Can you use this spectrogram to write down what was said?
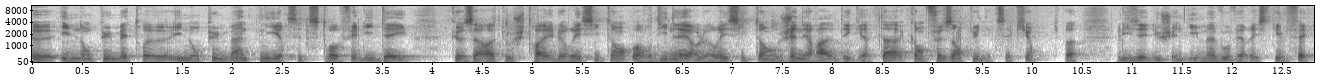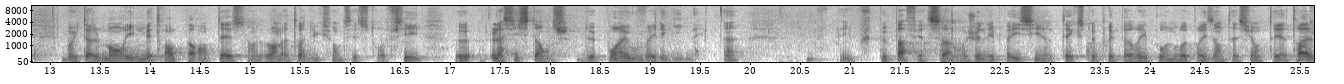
Euh, ils n'ont pu, maintenir cette strophe et l'idée que Zarathustra est le récitant ordinaire, le récitant général des gathas, qu'en faisant une exception. Lisez du Chendimain, vous verrez ce qu'il fait. Brutalement, il mettra en parenthèse, avant la traduction de cette strophe-ci, euh, l'assistance de points, ouvrez les guillemets. Hein je ne peux pas faire ça. Moi, je n'ai pas ici un texte préparé pour une représentation théâtrale.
